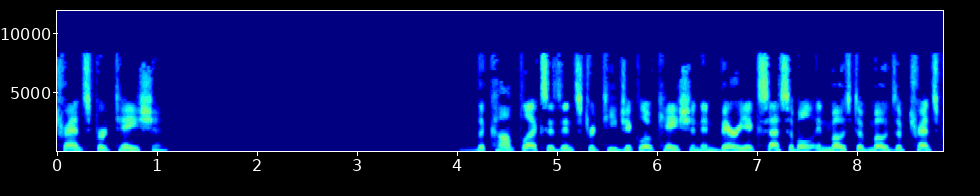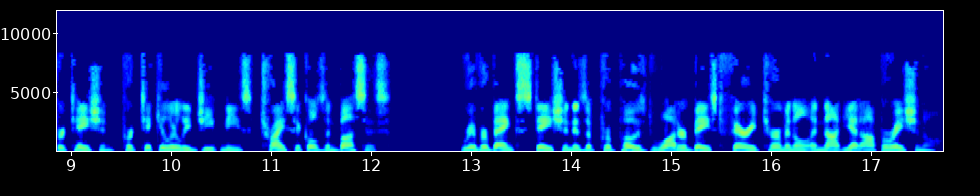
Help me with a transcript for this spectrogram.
Transportation the complex is in strategic location and very accessible in most of modes of transportation, particularly jeepneys, tricycles and buses. Riverbanks Station is a proposed water-based ferry terminal and not yet operational.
